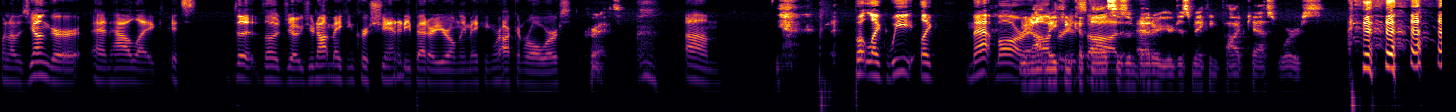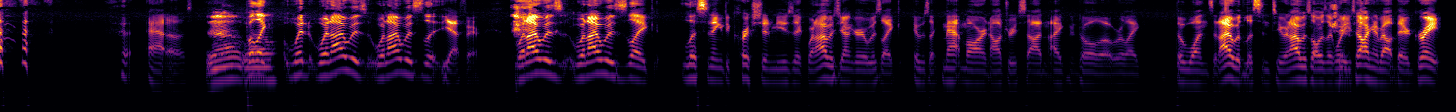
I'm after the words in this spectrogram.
when I was younger and how like it's the the jokes you're not making Christianity better, you're only making rock and roll worse. Correct. Um but like we like Matt Maher You're and not Audrey making Catholicism and- better. You're just making podcasts worse. at us. Uh, But like when when I was when I was li- yeah fair when I was when I was like listening to Christian music when I was younger it was like it was like Matt Maher and Audrey Assad and Ike Ndolo were like the ones that I would listen to and I was always like what are you talking about they're great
